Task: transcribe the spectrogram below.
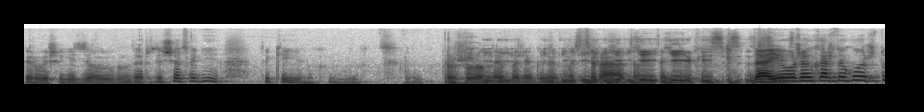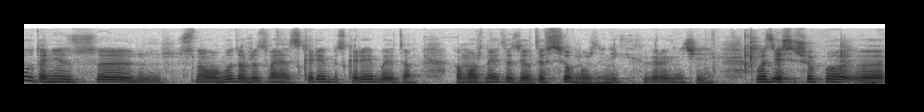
первые шаги сделали в Ландаре. Сейчас они такие вот, прожженные были, говорят, Є- мастера. є- там, є- и так є далее. якийсь з- Да, и зміст. уже каждый год ждут, они с, э, с Нового года уже звонят, скорее бы, скорее бы, там, а можно это сделать, и все можно, никаких ограничений. Вот здесь еще по, э,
